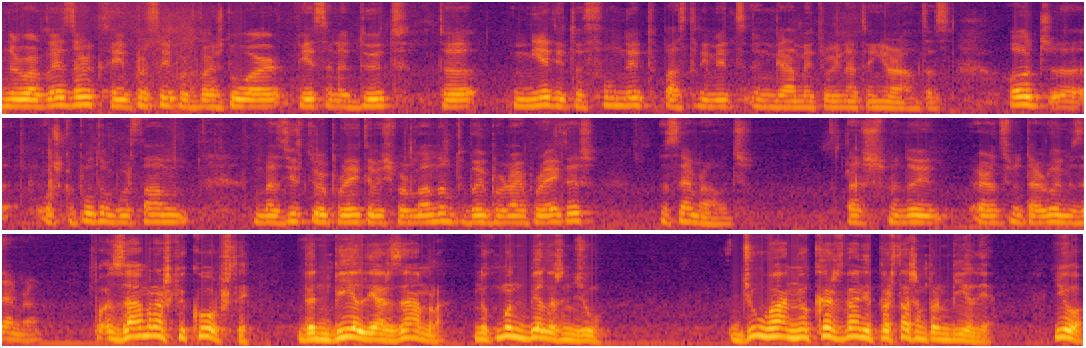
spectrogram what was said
Të nderuar vëllezër, kthehemi përsëri për të vazhduar pjesën e dytë të mjetit të fundit të pastrimit nga meturinat e injorancës. Hoxhë, u shkëputëm kur thamë mbas gjithë këtyre projekteve që përmendëm të bëhemi pronarë projektesh në zemra hoxhë. Tash mendoj e rëndësishme ta ruajmë zemrën. Po zemra është ky kopshti, vetë mbjellja është zemra, nuk mund të mbjellësh në gjuhë. Gjuha nuk është vend i përshtatshëm për mbjellje. Jo,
